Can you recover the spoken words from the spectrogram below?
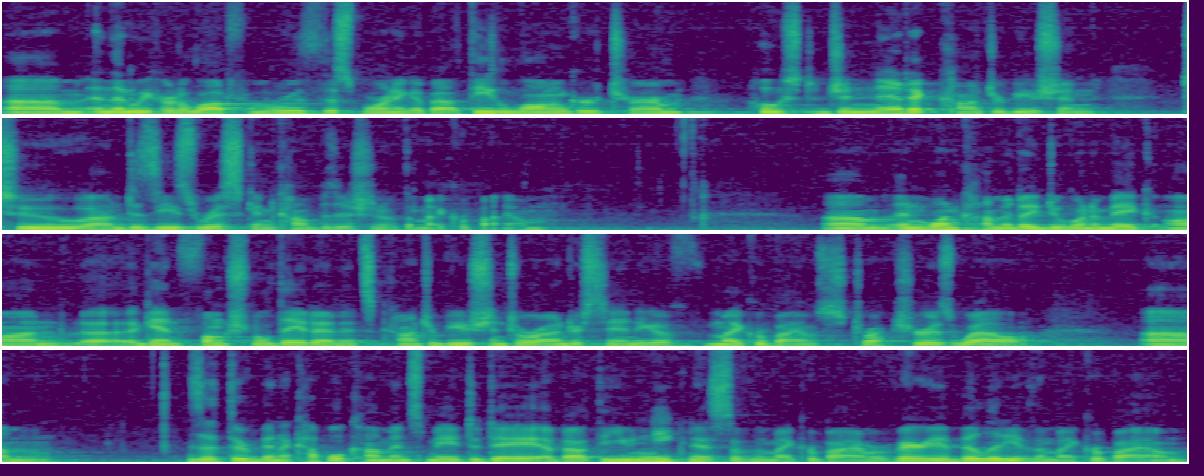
Um, and then we heard a lot from Ruth this morning about the longer-term host genetic contribution to um, disease risk and composition of the microbiome. Um, and one comment I do want to make on, uh, again, functional data and its contribution to our understanding of microbiome structure as well, um, is that there have been a couple comments made today about the uniqueness of the microbiome or variability of the microbiome,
